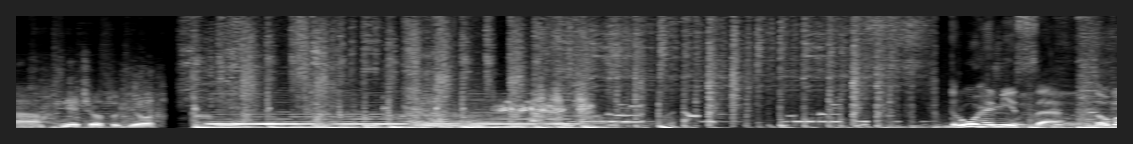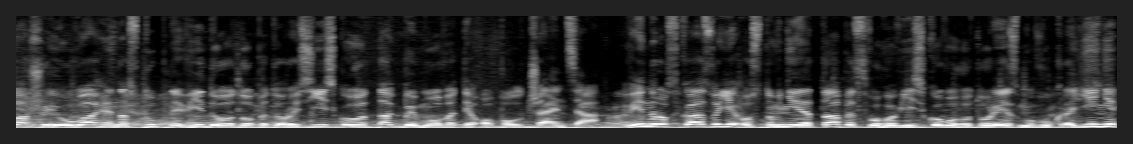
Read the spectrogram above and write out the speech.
а, нечего тут делать. Друге місце. До вашої уваги наступне відео допиту російського, так би мовити, ополченця. Він розказує основні етапи свого військового туризму в Україні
